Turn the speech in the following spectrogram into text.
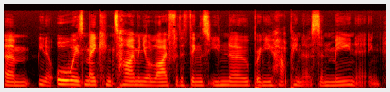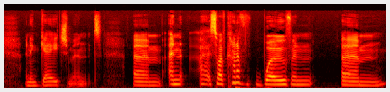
um, you know always making time in your life for the things that you know bring you happiness and meaning and engagement. Um, and uh, so i've kind of woven um,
